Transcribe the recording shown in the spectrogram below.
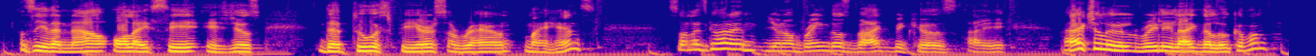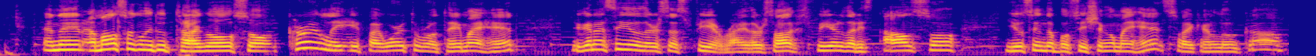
You can see that now all I see is just the two spheres around my hands. So let's go ahead and you know bring those back because I, I actually really like the look of them. And then I'm also going to toggle, so currently if I were to rotate my head, you're gonna see that there's a sphere, right? There's a sphere that is also using the position of my head, so I can look up,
